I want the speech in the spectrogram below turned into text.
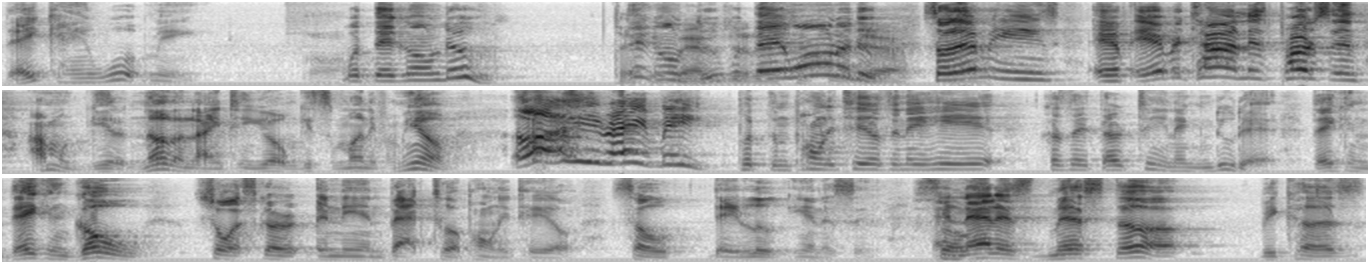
they can't whoop me, what they're gonna do? Take they're gonna do what they want to do. yeah. So that means if every time this person, I'm gonna get another 19 year old and get some money from him. Oh, he raped me. Put them ponytails in their head because they're 13. They can do that. They can they can go short skirt and then back to a ponytail so they look innocent. So- and that is messed up because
